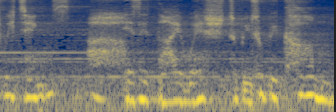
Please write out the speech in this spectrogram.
Sweetings? Ah, is it thy wish to be to become?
